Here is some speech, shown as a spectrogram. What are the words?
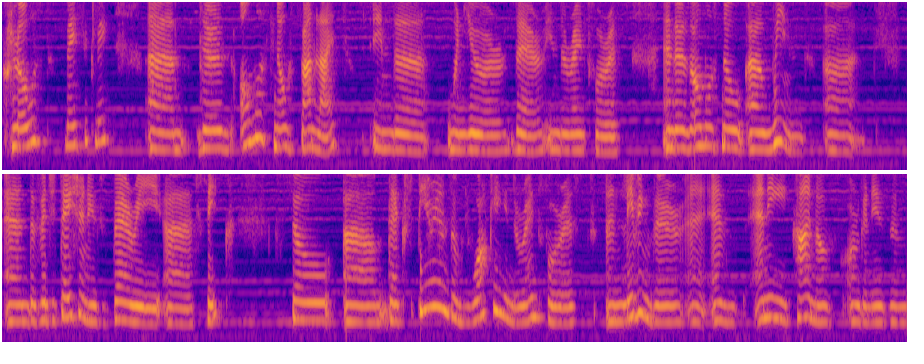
closed basically um, there's almost no sunlight in the when you're there in the rainforest, and there's almost no uh, wind, uh, and the vegetation is very uh, thick. So um, the experience of walking in the rainforest and living there uh, as any kind of organism,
